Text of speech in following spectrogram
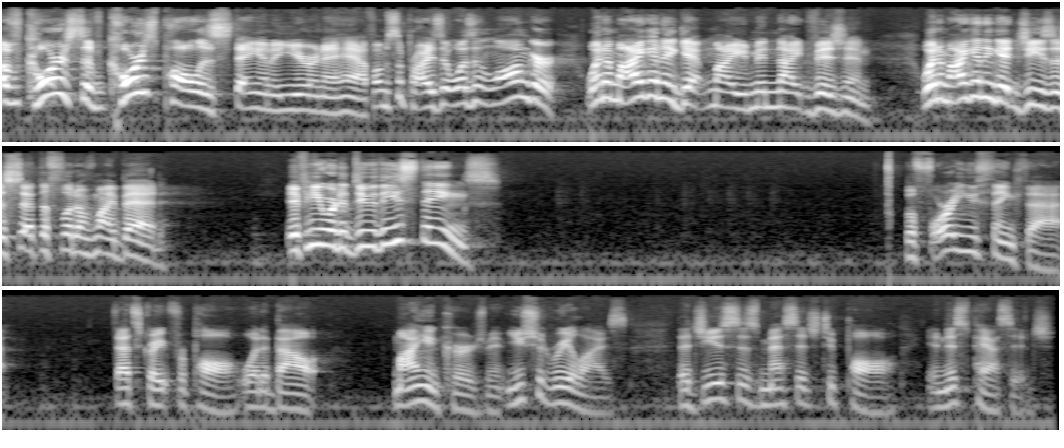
Of course, of course, Paul is staying a year and a half. I'm surprised it wasn't longer. When am I going to get my midnight vision? When am I going to get Jesus at the foot of my bed? If he were to do these things. Before you think that, that's great for Paul. What about my encouragement? You should realize that Jesus' message to Paul in this passage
